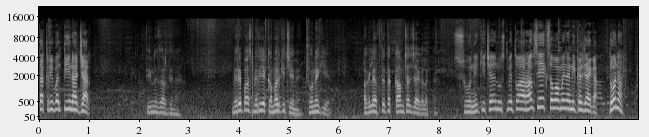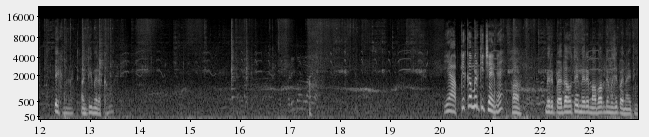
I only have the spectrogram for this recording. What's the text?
तकरीबन तीन हज़ार। तीन हज़ार देना है। मेरे पास मेरी एक कमर की चेन है सोने की है। अगले हफ़्ते तक काम चल जाएगा लगता है। सोने की चैन उसमें तो आराम से एक सवा महीना निकल जाएगा। दो ना। एक मिनट आंटी में रखा हूँ। ये आपके कमर की चैन है? हाँ। मेरे पैदा होते ही मेरे माँ बाप ने मुझे पहनाई थी।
